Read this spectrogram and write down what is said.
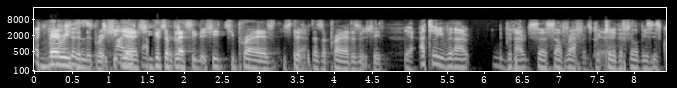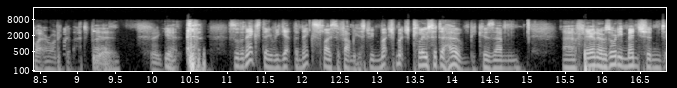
Like, Very deliberate. She, yeah, she gives a blessing that she she prayers. She Yeah. does a prayer, doesn't she? Yeah, utterly without without uh, self-reference, but Yeah. clearly the film is, is quite ironic with that. But, Yeah. um, Yeah. so the next day we get the next slice of family history much much closer to home because um uh, Fiona has already mentioned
